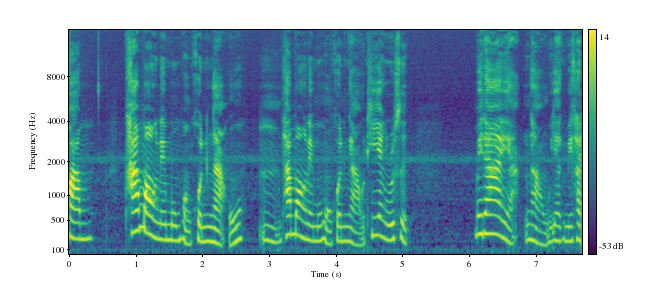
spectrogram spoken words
ความถ้ามองในมุมของคนเหงา อืม ถ้ามองในมุมของคนเหงาที่ยังรู้สึก ไม่ได้อะเหงาอยากมีใคร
